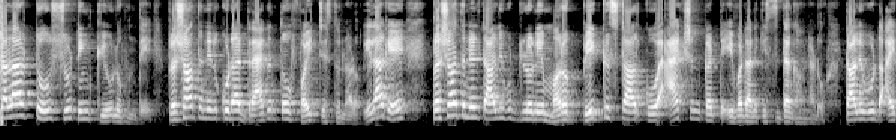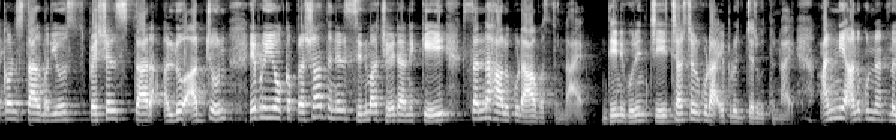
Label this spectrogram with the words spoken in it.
సలార్ టూ షూటింగ్ క్యూలో ఉంది. ప్రశాంత్ నీల్ కూడా డ్రాగన్తో ఫైట్ చేస్తున్నాడు. ఇలాగే ప్రశాంత్ నీల్ టాలీవుడ్లోని మరో బిగ్ స్టార్కు యాక్షన్ కట్ ఇవ్వడానికి సిద్ధంగా ఉన్నాడు. టాలీవుడ్ ఐకాన్ స్టార్ మరియు స్పెషల్ స్టార్ అల్లు అర్జున్ ఇప్పుడు ఈ యొక్క ప్రశాంత్ నీల్ సినిమా చేయడానికి సన్నాహాలు కూడా వస్తున్నాయి. దీని గురించి చర్చలు కూడా ఇప్పుడు జరుగుతున్నాయి. అన్నీ అనుకున్నట్లు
